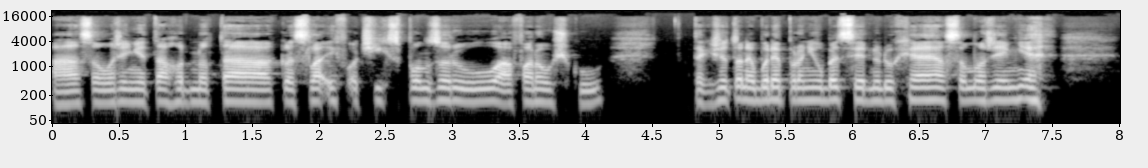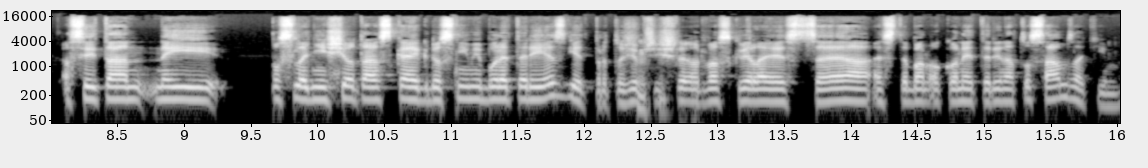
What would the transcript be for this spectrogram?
a samozřejmě ta hodnota klesla i v očích sponzorů a fanoušků, takže to nebude pro ně vůbec jednoduché a samozřejmě asi ta nejposlednější otázka je, kdo s nimi bude tedy jezdit, protože přišli o dva skvělé jezdce a Esteban Ocon je tedy na to sám zatím.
